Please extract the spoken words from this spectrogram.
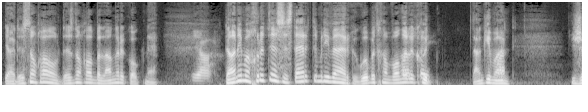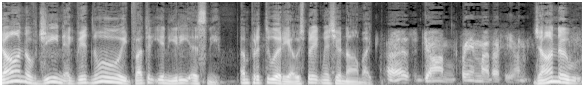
Ja, dis nogal dis nogal belangrik ook, né? Ja. Danie, maar groete en sterkte met die werk. Ek hoop dit gaan wonderlik Okay. goed. Dankie man. Jean of Jean, ek weet nooit watter een hierdie is nie. In Pretoria, hoe spreek mens jou naam uit? Dis John, goeiemiddag Jan. John, nou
